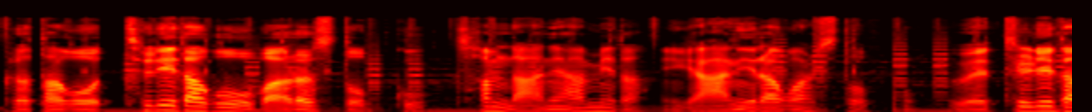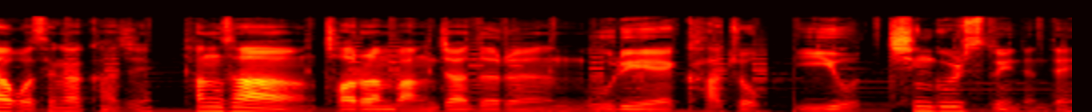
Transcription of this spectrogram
그렇다고 틀리다고 말할 수도 없고 참 난해합니다 이게 아니라고 할 수도 없고 왜 틀리다고 생각하지? 항상 저런 망자들은 우리의 가족, 이웃, 친구일 수도 있는데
